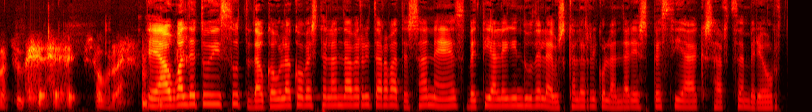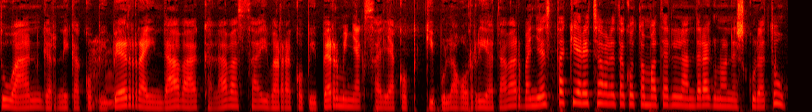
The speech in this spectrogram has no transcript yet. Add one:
batzuk sobran. E, hau galdetu dizut, daukagulako beste landa berritar bat esanez, beti alegindu dela Euskal Herriko landare espeziak sartzen bere hortuan, Gernikako piperra, indaba, kalabaza, Ibarrako piperminak, zailako kipula gorria eta bar, baina ez daki aretsabaretako tomateren landarak non eskuratu.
